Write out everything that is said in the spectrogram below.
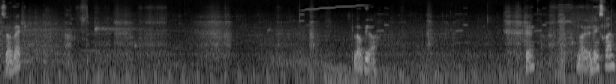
Ist er weg? Ich glaube ja. Okay. Neue Links rein.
